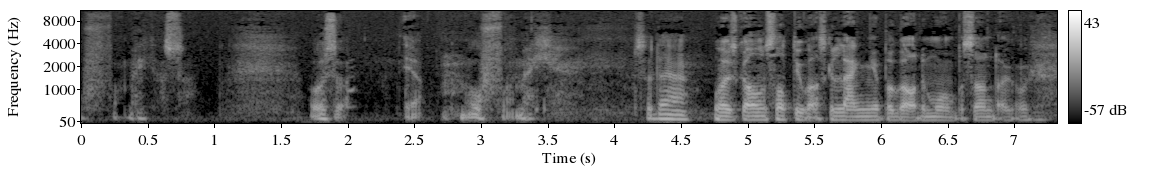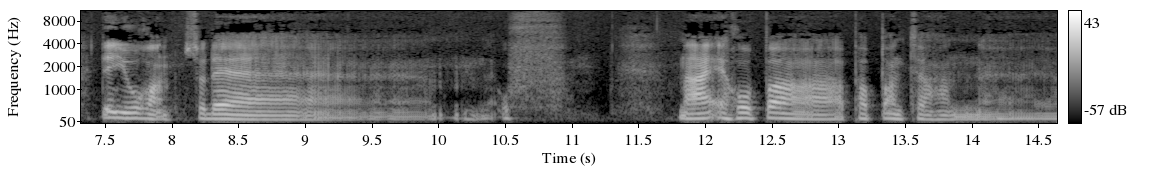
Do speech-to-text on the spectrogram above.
Uff a meg, altså. Og så Ja, uff a meg. Så det Jeg husker han satt jo ganske lenge på Gardermoen på søndag òg. Det gjorde han, så det Uff. Nei, jeg håper pappaen til han eh,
